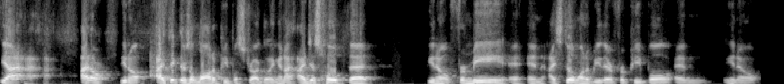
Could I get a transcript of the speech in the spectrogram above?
yeah, I, I don't, you know, I think there's a lot of people struggling, and I, I just hope that, you know, for me, and I still want to be there for people, and you know,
